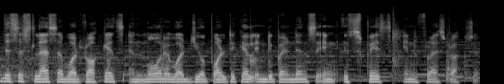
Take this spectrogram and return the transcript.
This is less about rockets and more about geopolitical independence in space infrastructure.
